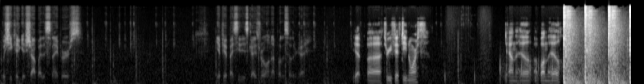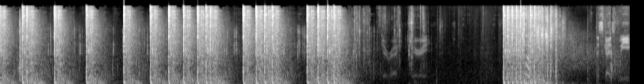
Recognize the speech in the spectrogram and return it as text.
Which he could get shot by the snipers. Yep, yep, I see these guys rolling up on this other guy. Yep, uh, 350 north. Down the hill, up on the hill. Get wrecked, Jerry. This guy's weak,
